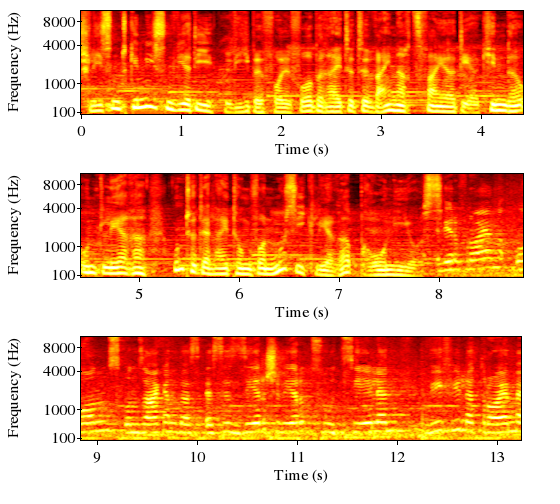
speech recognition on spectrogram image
Anschließend genießen wir die liebevoll vorbereitete Weihnachtsfeier der Kinder und Lehrer unter der Leitung von Musiklehrer Bronius. Wir freuen uns und sagen, dass es ist sehr schwer zu zählen, wie viele Träume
